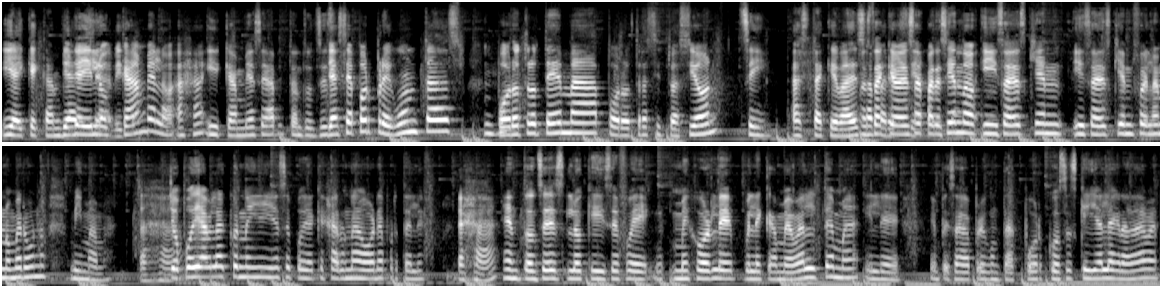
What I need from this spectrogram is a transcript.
Y hay que cambiar. y ahí ese lo hábito. cámbialo, ajá, y cambia ese hábito. Entonces, Ya sea por preguntas, por otro tema, por otra situación, sí, hasta que va desapareciendo. hasta que va desapareciendo. ¿Y sabes quién, y sabes quién fue la número uno? Mi mamá. Ajá. Yo podía hablar con ella y ella se podía quejar una hora por teléfono. Ajá. Entonces lo que hice fue, mejor le, le cambiaba el tema y le empezaba a preguntar por cosas que a ella le agradaban.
